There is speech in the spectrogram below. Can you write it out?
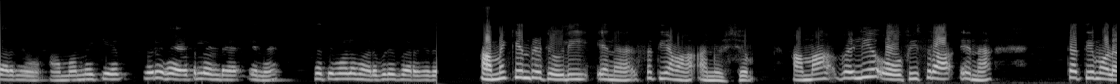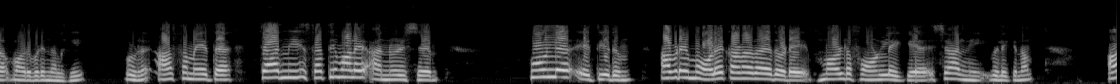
പറഞ്ഞു അമ്മമ്മയ്ക്ക് ഒരു ഹോട്ടലുണ്ട് എന്ന് സത്യമോൾ മറുപടി പറഞ്ഞത്. അമ്മയ്ക്ക് എന്താ ജോലി എന്ന് സത്യമ്മ അന്വേഷിച്ചു. അമ്മ വലിയ ഓഫീസറാ എന്ന് സത്യമോൾ മറുപടി നൽകി. ആ സമയത്ത് ശാലിനി സത്യമോളെ അന്വേഷിച്ച് സ്കൂളിൽ എത്തിയതും അവിടെ മോളെ കാണാതായതോടെ മോളുടെ ഫോണിലേക്ക് ശാലിനി വിളിക്കണം. ആ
